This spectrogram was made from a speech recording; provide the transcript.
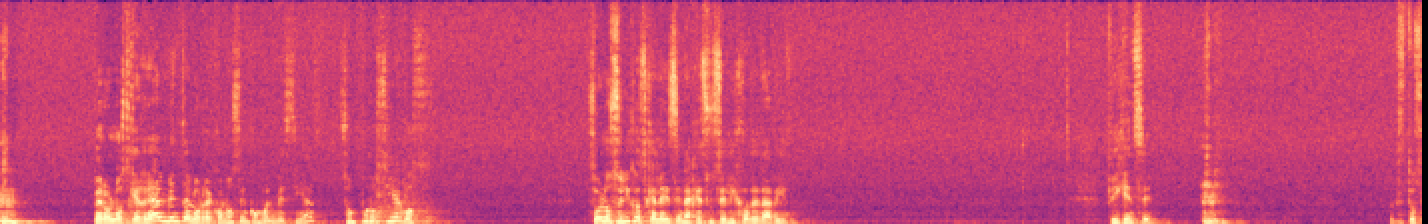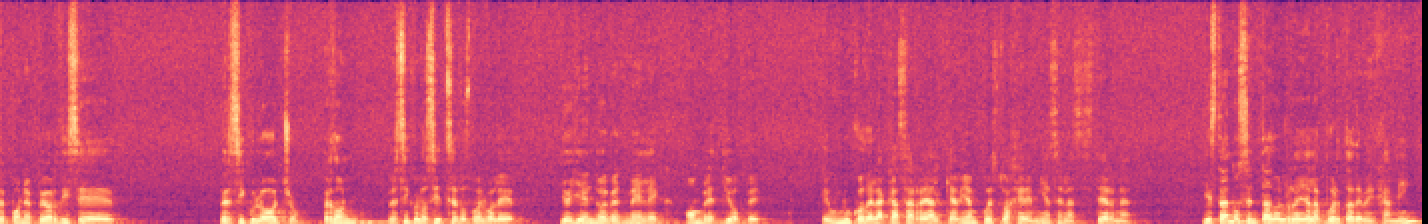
Pero los que realmente lo reconocen como el Mesías son puros ciegos. Son los únicos que le dicen a Jesús el Hijo de David. Fíjense, esto se pone peor, dice versículo 8, perdón, versículo 7 se los vuelvo a leer. Y oyendo Ebed Melech, hombre etíope, eunuco de la casa real, que habían puesto a Jeremías en la cisterna, y estando sentado el rey a la puerta de Benjamín,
